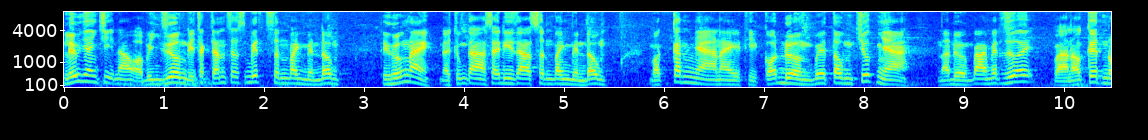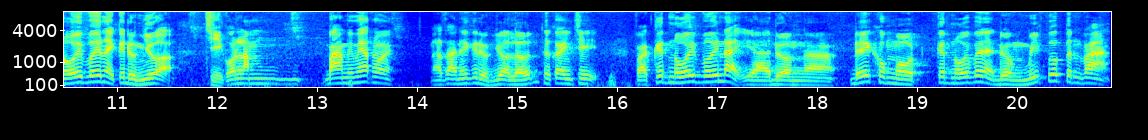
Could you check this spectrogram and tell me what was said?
Nếu như anh chị nào ở Bình Dương thì chắc chắn sẽ biết sân banh miền Đông. Thì hướng này là chúng ta sẽ đi ra sân banh miền Đông và căn nhà này thì có đường bê tông trước nhà là đường 3 mét rưỡi và nó kết nối với lại cái đường nhựa chỉ có 5 30 mét thôi là ra đến cái đường nhựa lớn thưa các anh chị. Và kết nối với lại à, đường à, D01 kết nối với lại đường Mỹ Phước Tân Vạn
